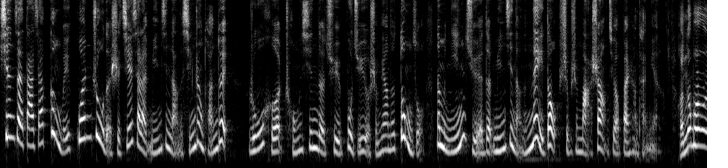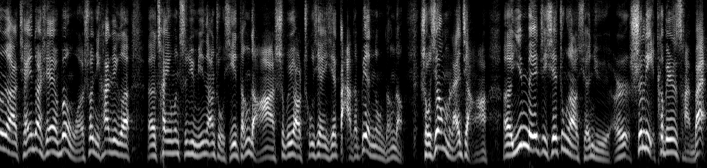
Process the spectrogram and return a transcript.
现在大家更为关注的是，接下来民进党的行政团队如何重新的去布局，有什么样的动作？那么，您觉得民进党的内斗是不是马上就要搬上台面了？很多朋友啊，前一段时间也问我说：“你看这个，呃，蔡英文辞去民进党主席等等啊，是不是要出现一些大的变动等等？”首先，我们来讲啊，呃，因为这些重要选举而失利，特别是惨败，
